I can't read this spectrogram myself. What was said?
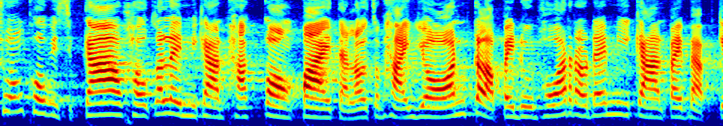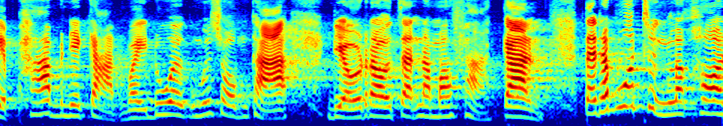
ช่วงโควิด -19 เขาก็เลยมีการพักกองไป แต่เราจะพาย้อนกลับไปดูเพราะว่าเราได้มีการไปแบบเก็บภาพบรรยากาศไว้ด้วยคุณผู้ชมค่ะ เดี๋ยวเราจะนำมาฝากกัน แต่ถ้าพูดถึงละคร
